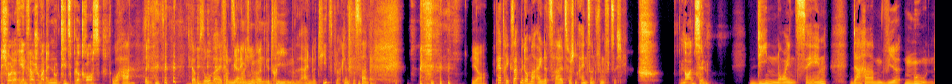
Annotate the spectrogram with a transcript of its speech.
Ich hole auf jeden Fall schon mal den Notizblock raus. Oha. Ich glaube, so weit Von mir eigentlich nur, getrieben. Ein Notizblock, interessant. Ja. Patrick, sag mir doch mal eine Zahl zwischen 1 und 50. 19. Die 19, da haben wir Moon.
